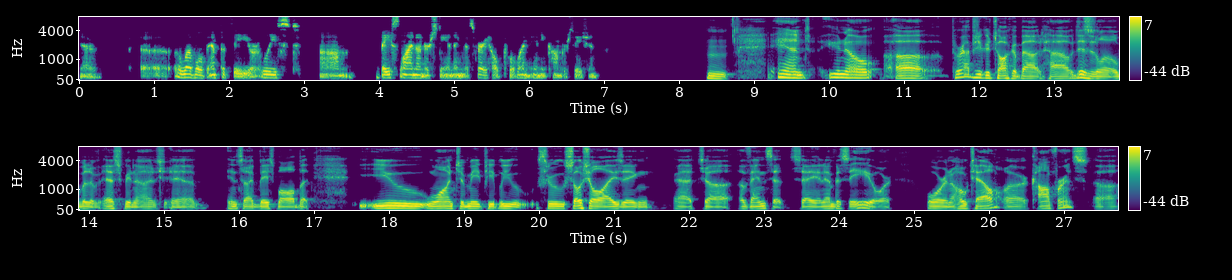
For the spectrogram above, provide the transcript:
you know, a, level of empathy or at least um, baseline understanding that's very helpful in any conversation. Hmm. And, you know, uh, perhaps you could talk about how this is a little bit of espionage uh, inside baseball, but you want to meet people you through socializing at uh, events at, say, an embassy or or in a hotel or a conference. Uh,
